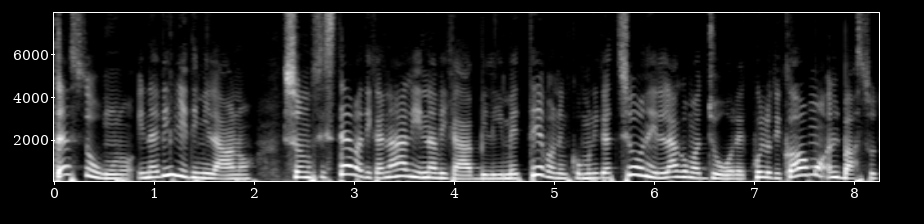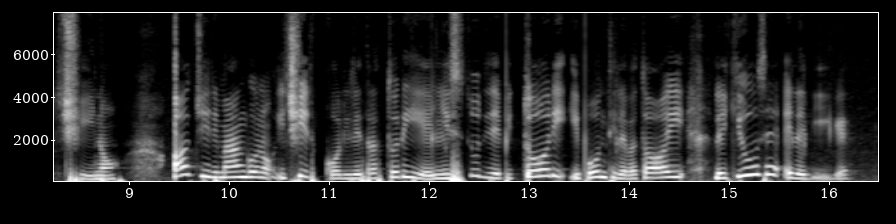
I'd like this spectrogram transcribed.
Testo 1. I navigli di Milano sono un sistema di canali navigabili, mettevano in comunicazione il lago Maggiore, quello di Como e il Basso Ticino. Oggi rimangono i circoli, le trattorie, gli studi dei pittori, i ponti levatoi, le chiuse e le dighe.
